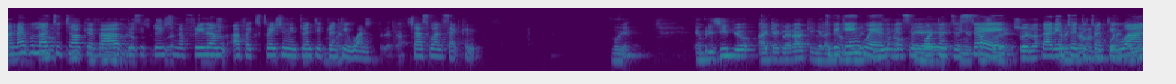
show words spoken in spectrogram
and I would like to talk about the situation of freedom of expression in 2021. Just one second. Muy bien. En principio, hay que aclarar que en el To año begin 2021, with, it's important to eh, en el caso de say Venezuela, that in registraron al menos 41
